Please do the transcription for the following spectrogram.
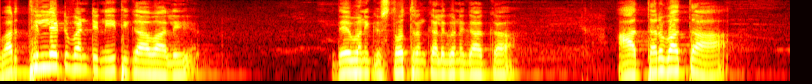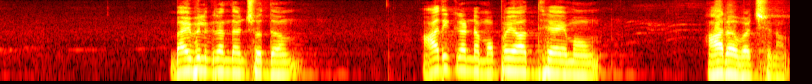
వర్ధిల్లేటువంటి నీతి కావాలి. దేవునికి స్తోత్రం కలుగునుగాక గాక. ఆ తర్వాత బైబిల్ గ్రంథం చూద్దాం. ఆదికాండ ముప్పై అధ్యాయము ఆరో వచనం.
